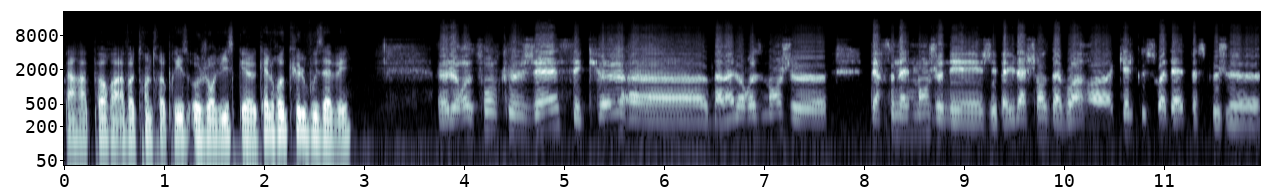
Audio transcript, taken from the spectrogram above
par rapport à votre entreprise aujourd'hui? Quel recul vous avez? Euh, le retour que j'ai, c'est que euh, bah, malheureusement, je personnellement, je n'ai, j'ai pas eu la chance d'avoir euh, quelle que soit d'aide parce que je,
